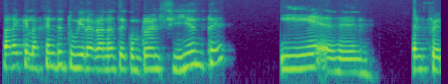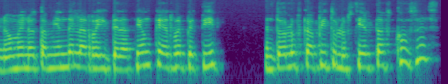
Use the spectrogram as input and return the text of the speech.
para que la gente tuviera ganas de comprar el siguiente y eh, el fenómeno también de la reiteración, que es repetir en todos los capítulos ciertas cosas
